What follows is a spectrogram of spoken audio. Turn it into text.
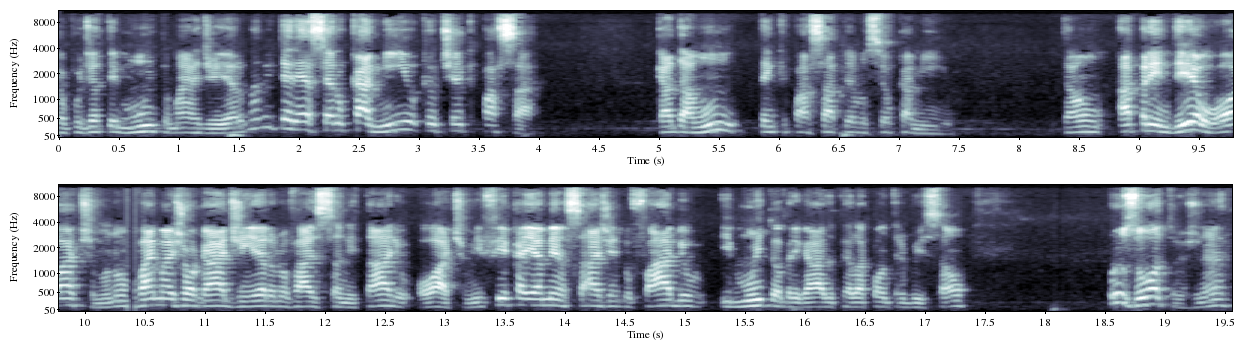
eu podia ter muito mais dinheiro, mas não interessa, era o caminho que eu tinha que passar. Cada um tem que passar pelo seu caminho. Então, aprendeu, ótimo. Não vai mais jogar dinheiro no vaso sanitário, ótimo. E fica aí a mensagem do Fábio, e muito obrigado pela contribuição para os outros, né?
